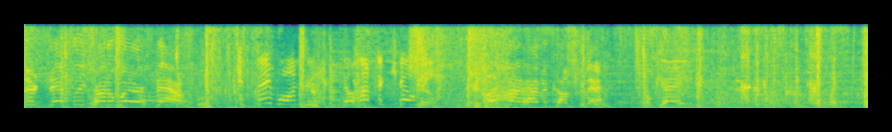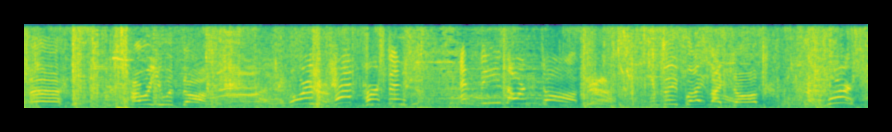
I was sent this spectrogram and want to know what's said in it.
They're definitely trying to wear us down. If they want me, they'll have to kill me! Let's not have it come to that, okay? Uh, how are you with dogs? Or a cat person! And these aren't dogs! They bite like dogs. Worse!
